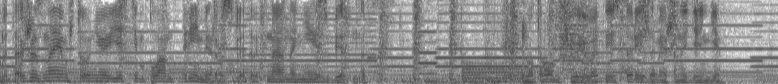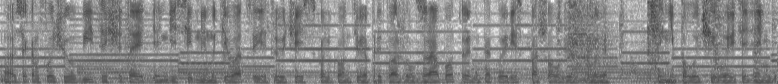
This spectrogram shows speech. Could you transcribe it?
Мы также знаем, что у нее есть имплант Дримера, следовательно, она не из бедных. Но Тромчу и в этой истории замешаны деньги. Во всяком случае, убийца считает деньги сильной мотивацией, если учесть, сколько он тебе предложил за работу и на какой риск пошел, лишь бы ты не получила эти деньги.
